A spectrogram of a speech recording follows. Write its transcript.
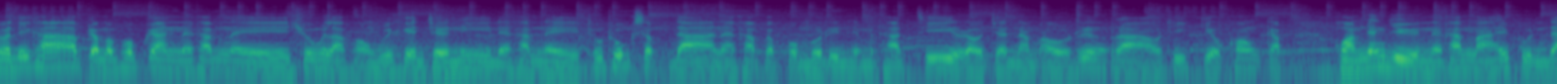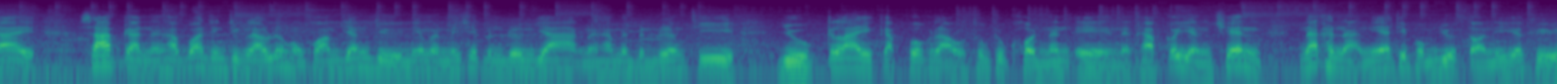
สวัสดีครับ กลับมาพบกันนะครับในช่วงเวลาของ Weekend Journey นะครับในทุกๆ สัปดาห์นะครับกับผมบุรินทร์เหมทัศน์ที่เราจะนำเอาเรื่องราวที่เกี่ยวข้องกับ ความยั่งยืนนะครับมาให้คุณได้ทราบกันนะครับ ว่าจริง ๆ แล้วเรื่องของความยั่งยืนเนี่ยมันไม่ใช่เป็นเรื่องยากนะครับมันเป็นเรื่องที่อยู่ใกล้กับพวกเราทุกๆ คนนั่นเองนะครับก็อย่างเช่น ณขณะนี้ที่ผมอยู่ตอนนี้ก็คือ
